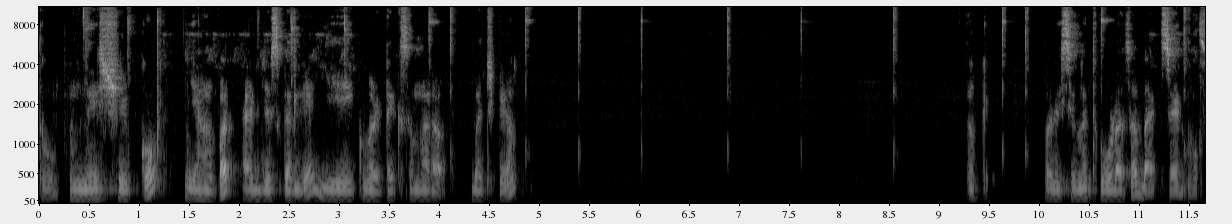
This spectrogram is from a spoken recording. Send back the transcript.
तो हमने इस शेप को यहाँ पर एडजस्ट कर लिया। ये एक वर्टेक्स हमारा बच गया ओके और इसे मैं थोड़ा सा बैक साइड मूव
